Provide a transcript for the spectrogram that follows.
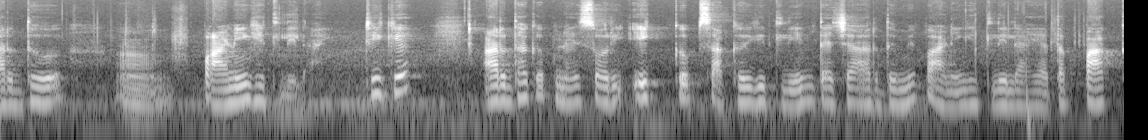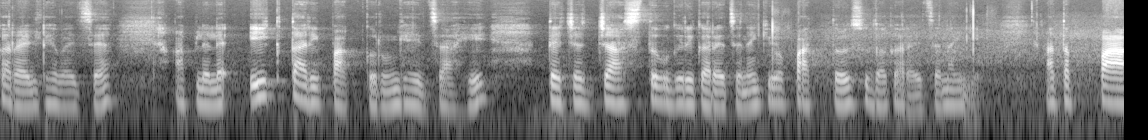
अर्ध पाणी घेतलेलं आहे. ठीक? आहे अर्धा कप नाही सॉरी एक कप साखर घेतली आणि त्याच्या अर्ध मी पाणी घेतलेलं आहे. आता पाक करायला ठेवायचं आहे आपल्याला एक तारी पाक करून घ्यायचा आहे. त्याच्यात जास्त वगैरे करायचं नाही किंवा पातळसुद्धा करायचं नाही आहे आता पा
